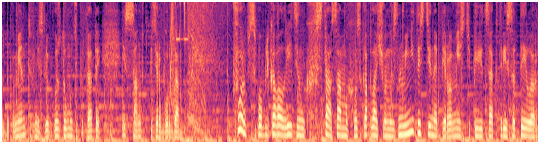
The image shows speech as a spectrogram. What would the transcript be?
Документ внесли в Госдуму депутаты из Санкт-Петербурга. Forbes опубликовал рейтинг 100 самых высокооплачиваемых знаменитостей. На первом месте певица-актриса Тейлор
